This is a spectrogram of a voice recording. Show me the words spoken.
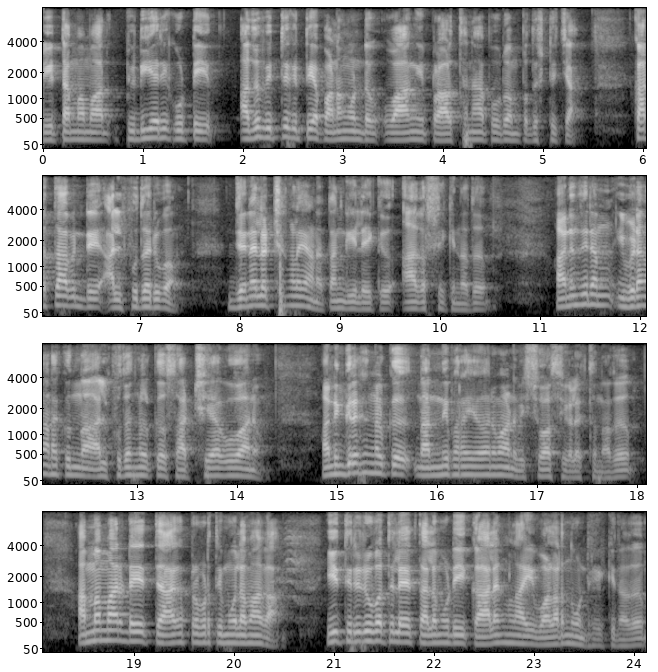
വീട്ടമ്മമാർ പിടിയരി കൂട്ടി അത് വിറ്റ് കിട്ടിയ പണം കൊണ്ട് വാങ്ങി പ്രാർത്ഥനാപൂർവം പ്രതിഷ്ഠിച്ച കർത്താവിന്റെ അത്ഭുത രൂപം ജനലക്ഷങ്ങളെയാണ് തങ്കിയിലേക്ക് ആകർഷിക്കുന്നത്. അനുദിനം ഇവിടെ നടക്കുന്ന അത്ഭുതങ്ങൾക്ക് സാക്ഷിയാകുവാനും അനുഗ്രഹങ്ങൾക്ക് നന്ദി പറയുവാനുമാണ് വിശ്വാസികൾ എത്തുന്നത്. അമ്മമാരുടെ ത്യാഗപ്രവൃത്തി മൂലമാകാം ഈ തിരുരൂപത്തിലെ തലമുടി കാലങ്ങളായി വളർന്നുകൊണ്ടിരിക്കുന്നത്.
